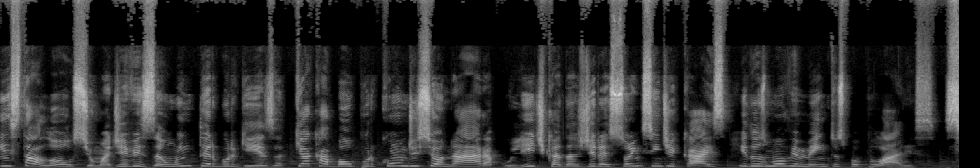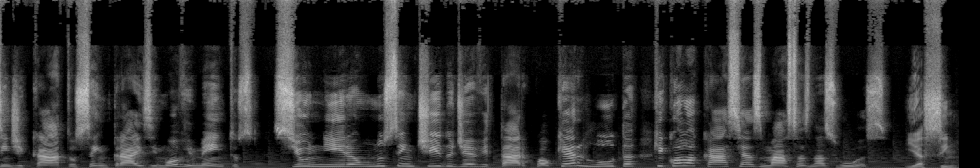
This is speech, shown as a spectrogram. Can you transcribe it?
instalou-se uma divisão interburguesa que acabou por condicionar a política das direções sindicais e dos movimentos populares. Sindicatos, centrais e movimentos se uniram no sentido de evitar qualquer luta que colocasse as massas nas ruas e assim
